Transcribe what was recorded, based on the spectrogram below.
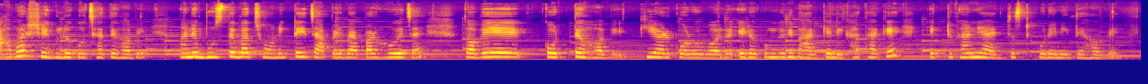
আবার সেগুলো গোছাতে হবে। মানে বুঝতে পারছ অনেকটাই চাপের ব্যাপার হয়ে যায়। তবে করতে হবে, কি আর করব বলো? এরকম যদি ভাগ্যে লেখা থাকে, একটুখানি অ্যাডজাস্ট করে নিতে হবে।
